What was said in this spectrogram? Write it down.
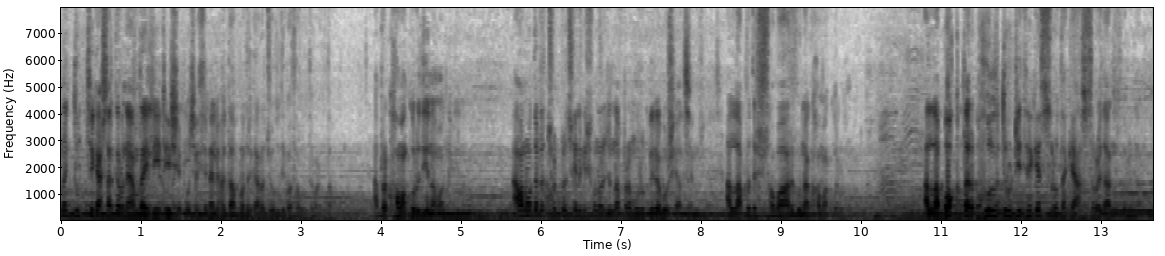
অনেক দূর থেকে আসার কারণে আমরাই লেটে এসে পৌঁছেছি নাহলে হয়তো আপনাদেরকে আরও জলদি কথা বলতে পারতাম। আপনারা ক্ষমা করে দিন আমাকে। আমার মতো একটা ছোট্ট ছেলেকে শোনার জন্য আপনারা মুরব্বীরা বসে আছেন। আল্লাহ আপনাদের সবার গুণা ক্ষমা করুন। আল্লাহ বক্তার ভুল ত্রুটি থেকে শ্রোতাকে আশ্রয় দান করে করুন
